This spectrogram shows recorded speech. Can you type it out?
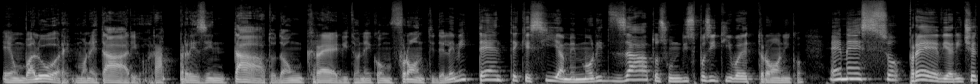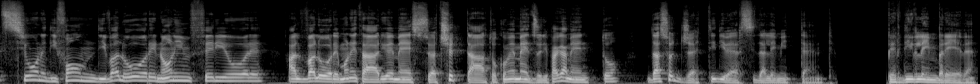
è un valore monetario rappresentato da un credito nei confronti dell'emittente che sia memorizzato su un dispositivo elettronico, emesso previa ricezione di fondi valore non inferiore al valore monetario emesso e accettato come mezzo di pagamento da soggetti diversi dall'emittente. Per dirla in breve,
